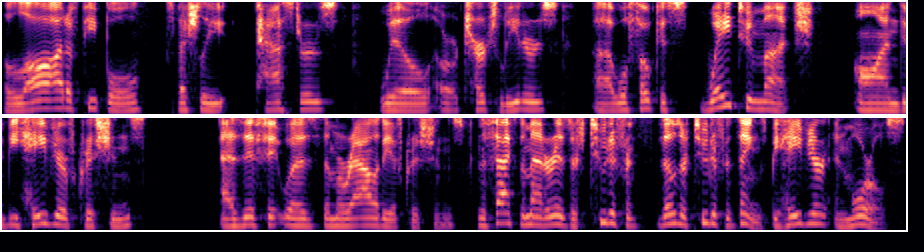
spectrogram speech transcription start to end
A lot of people, especially pastors, will, or church leaders, uh, will focus way too much on the behavior of Christians as if it was the morality of Christians. And the fact of the matter is there's two different those are two different things, behavior and morals.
